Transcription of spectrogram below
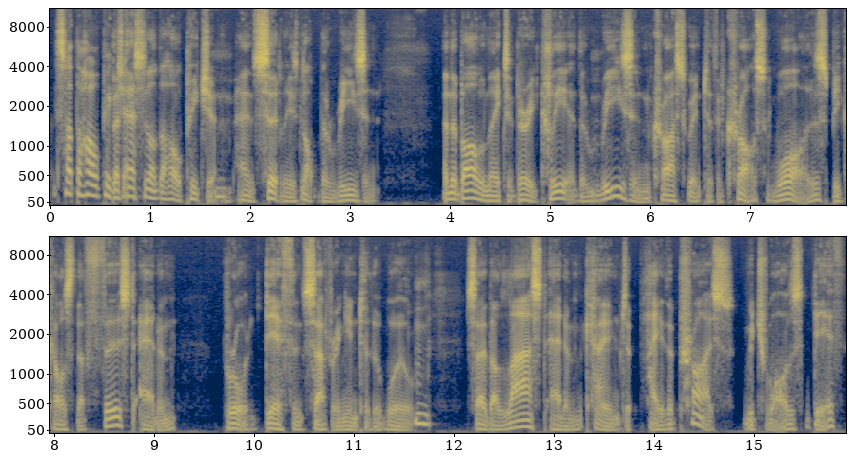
It's not the whole picture. But that's not the whole picture, and certainly is not the reason. And the Bible makes it very clear the reason Christ went to the cross was because the first Adam brought death and suffering into the world. Hmm. So the last Adam came to pay the price, which was death,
